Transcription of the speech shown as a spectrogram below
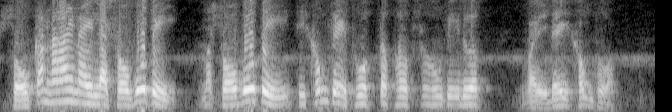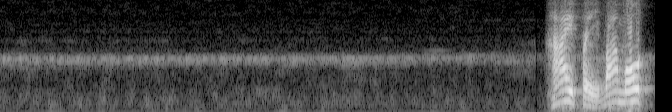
Số căn 2 này là số vô tỷ mà số vô tỷ thì không thể thuộc tập hợp số hữu tỷ được. Vậy đây không thuộc. Hai phẩy ba mốt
